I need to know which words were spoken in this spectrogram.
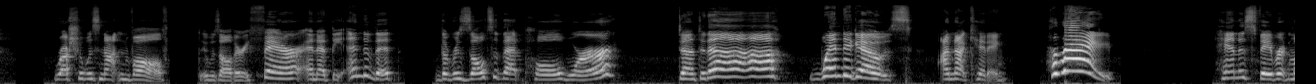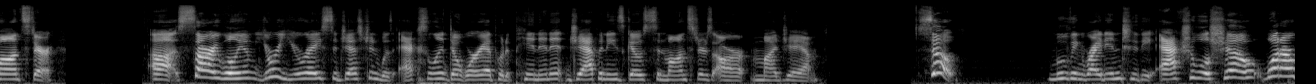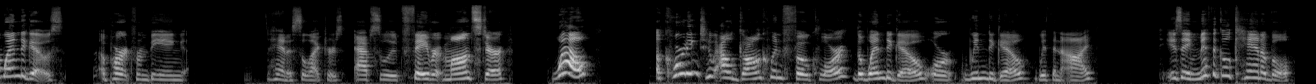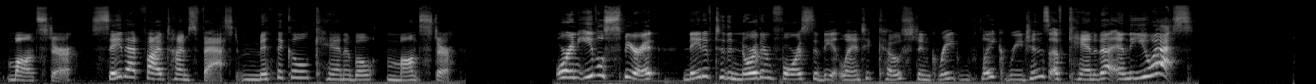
Russia was not involved. It was all very fair, and at the end of it, the results of that poll were. Dun da da! Wendigos! I'm not kidding. Hooray! Hannah's favorite monster. Uh, sorry, William, your Yurei suggestion was excellent. Don't worry, I put a pin in it. Japanese ghosts and monsters are my jam. So, moving right into the actual show, what are Wendigos? Apart from being Hannah Selector's absolute favorite monster. Well, according to Algonquin folklore, the Wendigo, or Windigo with an I, is a mythical cannibal monster. Say that five times fast. Mythical cannibal monster or an evil spirit native to the northern forests of the Atlantic coast and Great Lake regions of Canada and the US.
